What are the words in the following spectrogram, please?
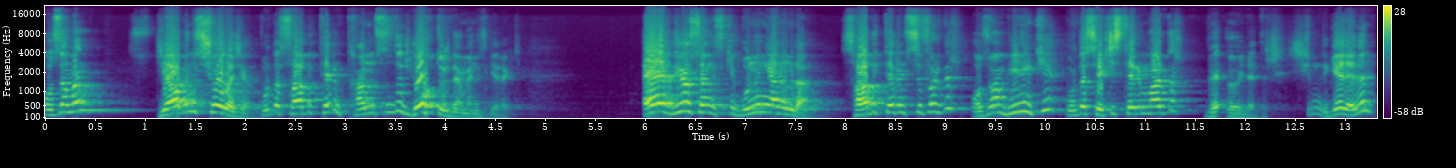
o zaman cevabınız şu olacak. Burada sabit terim tanımsızdır yoktur demeniz gerek. Eğer diyorsanız ki bunun yanında sabit terim sıfırdır o zaman bilin ki burada 8 terim vardır ve öyledir. Şimdi gelelim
